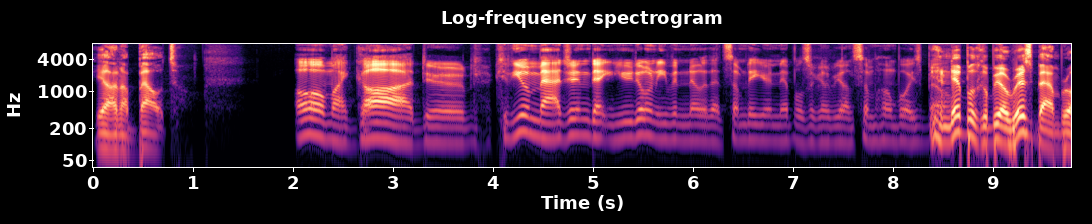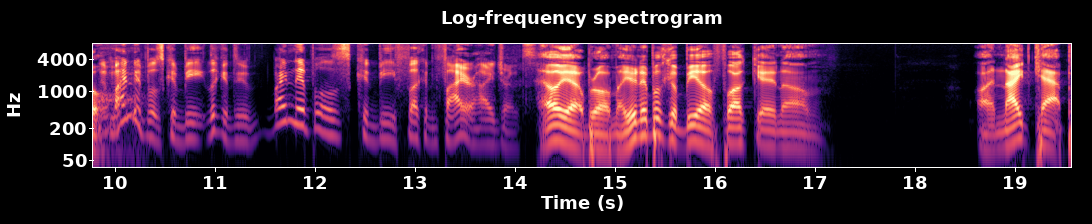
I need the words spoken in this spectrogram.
Yeah, on a belt. Oh my god, dude! Can you imagine that you don't even know that someday your nipples are gonna be on some homeboy's belt? Your nipples could be a wristband, bro. My nipples could be. Look at dude. My nipples could be fucking fire hydrants. Hell yeah, bro, man. Your nipples could be a fucking um a nightcap.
